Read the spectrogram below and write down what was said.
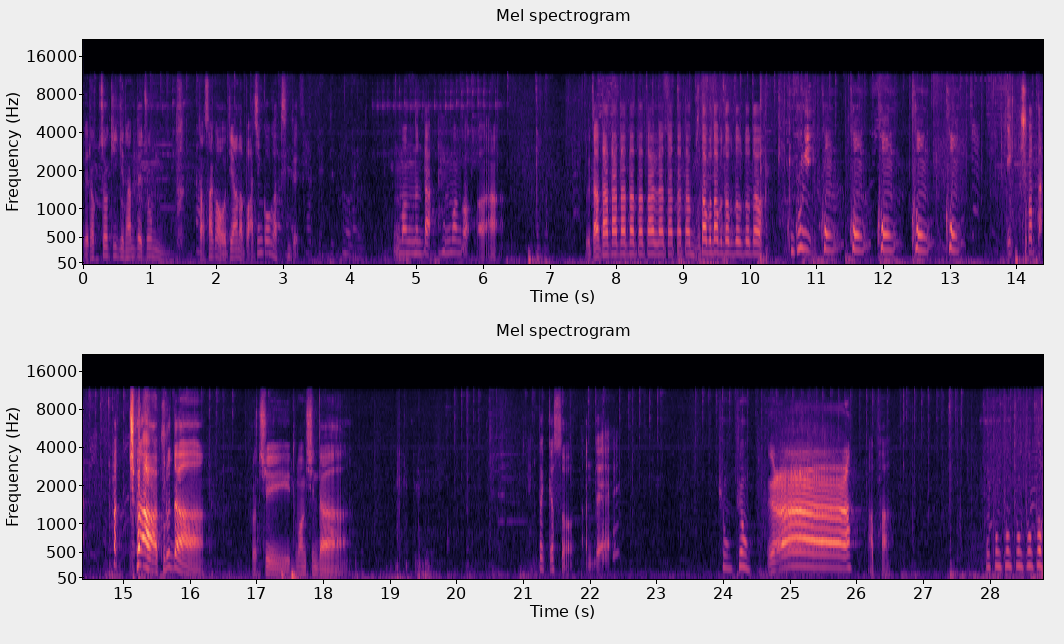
매력적이긴 한데 좀 나사가 어디 하나 빠진 것 같은데 먹는다 핵 먹어 아아 으다다다다다다다다다다 무다 무다 무다 무다 무다 콩콩이 콩 콩 콩 콩콩콩 이 죽었다 핫차 구르다 그렇지 도망친다 핵 뺏겼어 안돼 평평 으아 아파 퐁퐁퐁퐁퐁퐁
